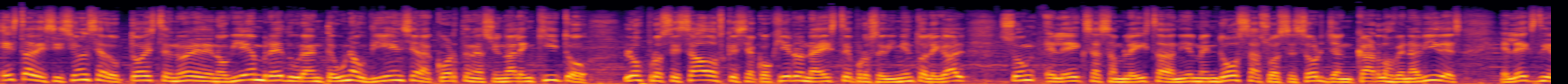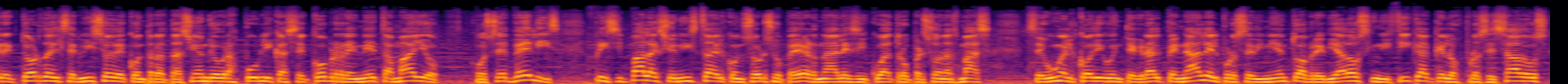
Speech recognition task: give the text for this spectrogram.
Esta decisión se adoptó este 9 de noviembre durante una audiencia en la Corte Nacional en Quito. Los procesados que se acogieron a este procedimiento legal son el ex asambleísta Daniel Mendoza, su asesor Giancarlos Benavides, el ex director del Servicio de Contratación de Obras Públicas SECOP René Tamayo, José Vélez, principal accionista del consorcio Pedernales y cuatro personas más. Según el Código Integral Penal, el procedimiento abreviado significa que los procesados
